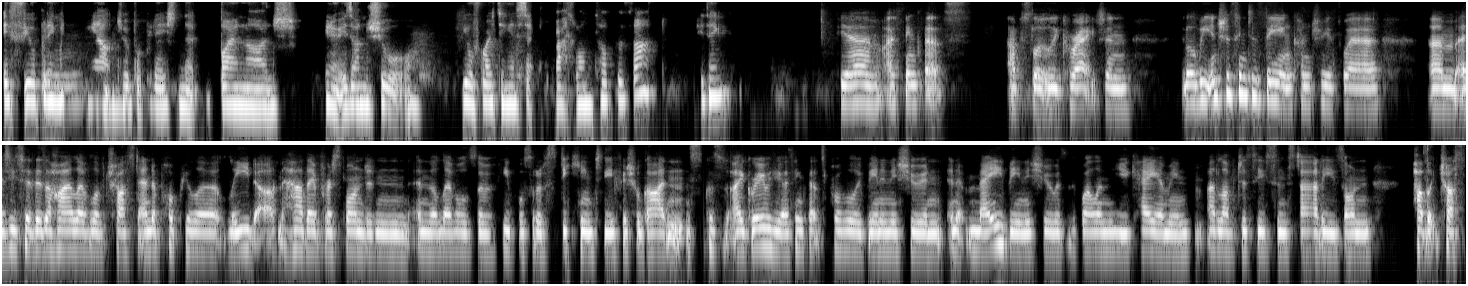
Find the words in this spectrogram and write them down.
If you're putting mm. messaging out to a population that by and large, you know, is unsure, you're fighting a separate battle on top of that, do you think? Yeah, I think that's absolutely correct. And it'll be interesting to see in countries where, um, as you said, there's a high level of trust and a popular leader, how they've responded and, and the levels of people sort of sticking to the official guidance. Because I agree with you, I think that's probably been an issue and, and it may be an issue as well in the UK. I mean, I'd love to see some studies on public trust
